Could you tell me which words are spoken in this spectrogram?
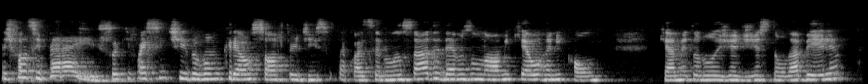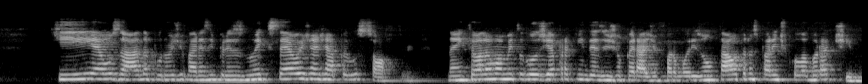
A gente falou assim: peraí, isso aqui faz sentido, vamos criar um software disso, está quase sendo lançado, e demos um nome que é o Honeycomb, que é a metodologia de gestão da abelha, que é usada por hoje várias empresas no Excel e já já pelo software. Né? Então, ela é uma metodologia para quem deseja operar de forma horizontal, transparente e colaborativa.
